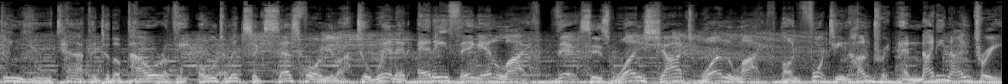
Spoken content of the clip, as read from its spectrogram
Helping you tap into the power of the ultimate success formula to win at anything in life. This is One Shot, One Life on 1499.3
